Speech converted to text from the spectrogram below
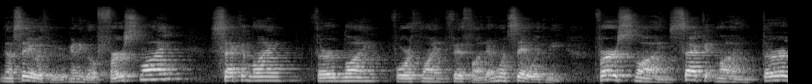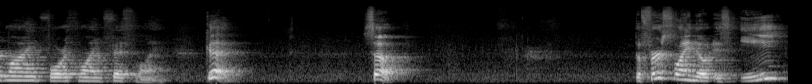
now say it with me. We're going to go first line, second line, third line, fourth line, fifth line. Everyone say it with me. First line, second line, third line, fourth line, fifth line. Good. So, the first line note is E,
